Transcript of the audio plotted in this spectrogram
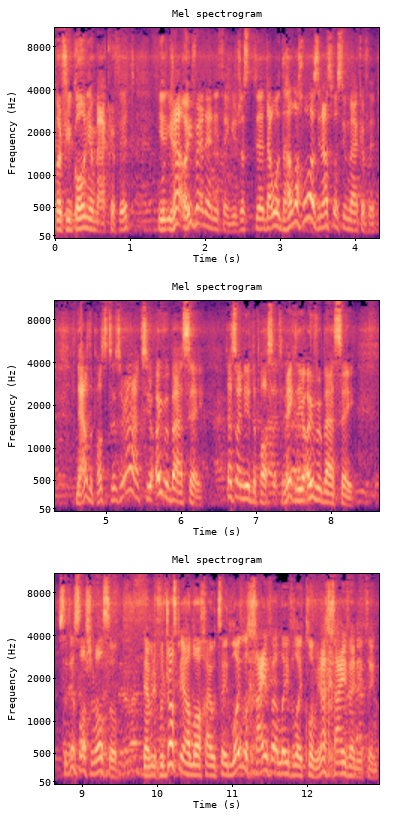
but if you go in your makrofit, you, you're not over anything. You just uh, that what the halacha was. You're not supposed to be makrofit. Now the pasuk says racks. You're over basay. That's why I need the pasuk to make the over basay. So this lashon also if it would just be halacha, I would say loy lechayiv alev klum. You're not chayiv anything.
